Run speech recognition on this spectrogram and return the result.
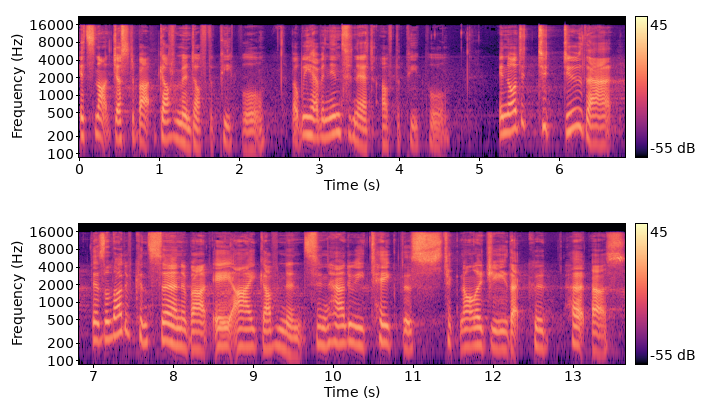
it's not just about government of the people, but we have an internet of the people. In order to do that, there's a lot of concern about AI governance and how do we take this technology that could hurt us.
